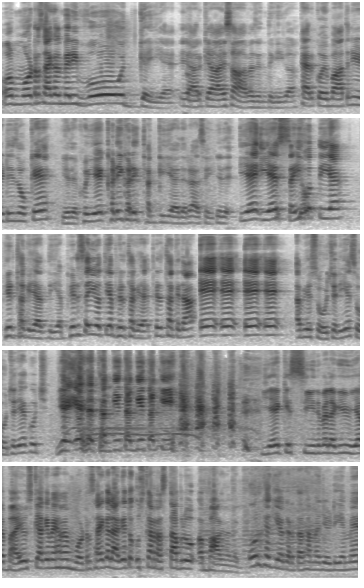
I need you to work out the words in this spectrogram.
और मोटरसाइकिल मेरी वो गई है। यार, क्या हिसाब है ज़िंदगी का? खैर, कोई बात नहीं इट इज़ ओके ये देखो, ये खड़ी खड़ी थक गई है इधर, ऐसे ही। ये ये ये सही होती है, फिर थक जाती है, फिर सही होती है, फिर थक जाए फिर थक जा। ए ए ए ए, अब ये सोच रही है, सोच रही है कुछ। ये ये, थकी थकी थकी। ये किस सीन में लगी हुई है? भाई, उसके आगे में हमें मोटरसाइकिल आ तो उसका रास्ता भागने लगा। और क्या किया करता था मैं जी में?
